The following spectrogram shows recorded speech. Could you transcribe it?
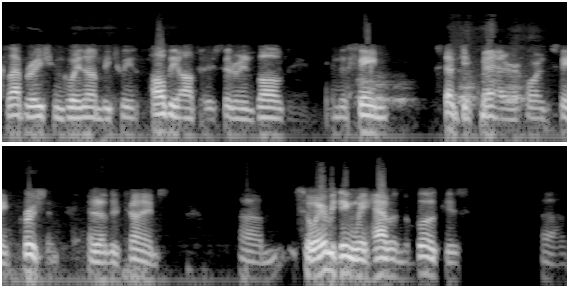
collaboration going on between all the authors that are involved in the same subject matter or the same person at other times. Um, so everything we have in the book is um,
